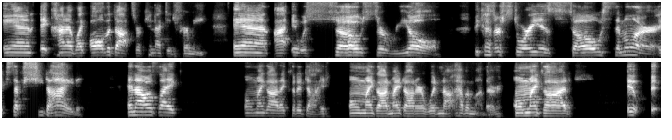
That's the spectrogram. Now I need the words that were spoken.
and it kind of like all the dots were connected for me. And I, it was so surreal because her story is so similar, except she died. And I was like, oh my God, I could have died. Oh my God, my daughter would not have a mother. Oh my God, it, it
